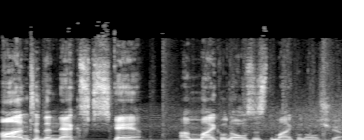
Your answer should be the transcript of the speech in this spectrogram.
on to the next scam. I'm Michael Knowles. This is The Michael Knowles Show.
